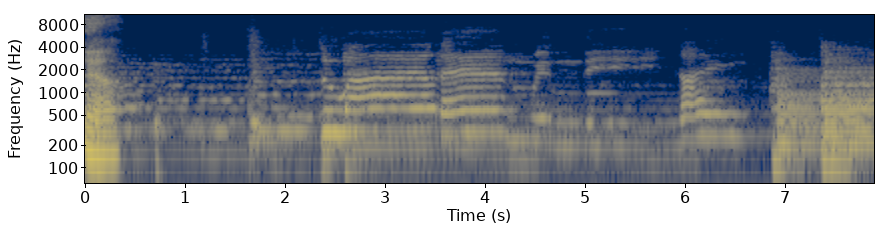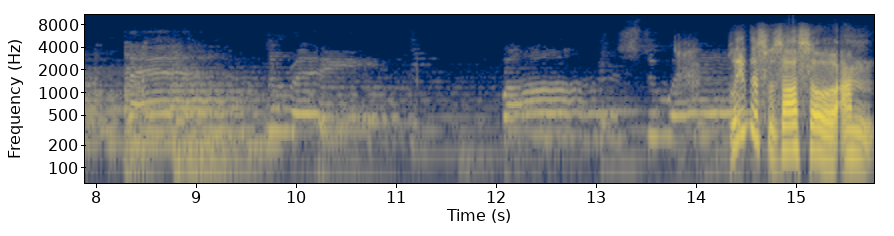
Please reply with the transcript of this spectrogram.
Yeah. I believe this was also on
